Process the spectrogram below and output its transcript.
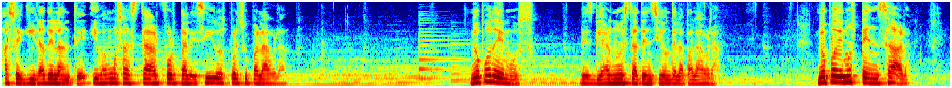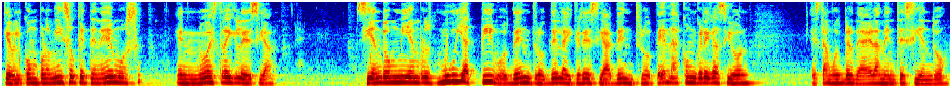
a seguir adelante y vamos a estar fortalecidos por su palabra. No podemos desviar nuestra atención de la palabra. No podemos pensar que el compromiso que tenemos en nuestra iglesia, siendo miembros muy activos dentro de la iglesia, dentro de la congregación, estamos verdaderamente siendo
